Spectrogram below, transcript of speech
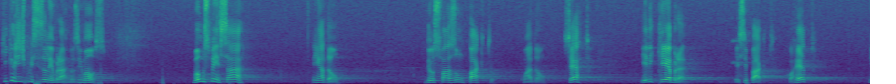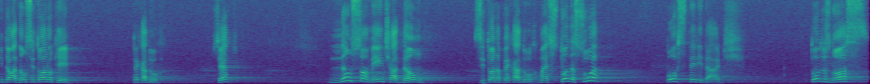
O que, que a gente precisa lembrar, meus irmãos? Vamos pensar em Adão. Deus faz um pacto com Adão, certo? Ele quebra esse pacto, correto? Então Adão se torna o quê? Pecador, certo? Não somente Adão se torna pecador, mas toda a sua posteridade. Todos nós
